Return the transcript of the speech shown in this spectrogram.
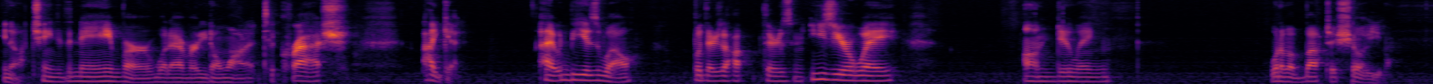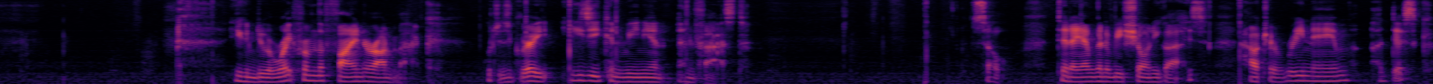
you know, change the name or whatever. You don't want it to crash. I get it. I would be as well. But there's a there's an easier way on doing what I'm about to show you. You can do it right from the Finder on Mac, which is great, easy, convenient, and fast. So, today I'm going to be showing you guys how to rename a disk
